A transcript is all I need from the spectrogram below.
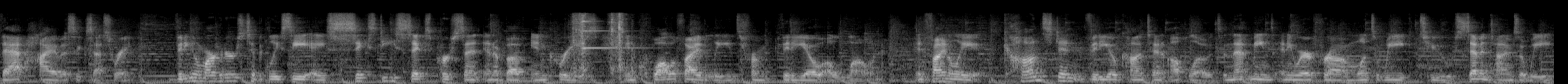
that high of a success rate. Video marketers typically see a 66% and above increase in qualified leads from video alone. And finally, constant video content uploads, and that means anywhere from once a week to seven times a week,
